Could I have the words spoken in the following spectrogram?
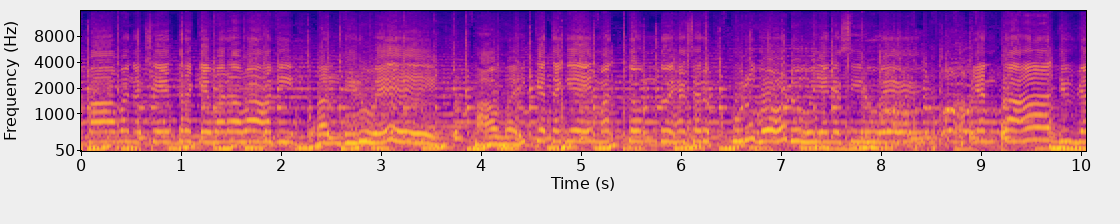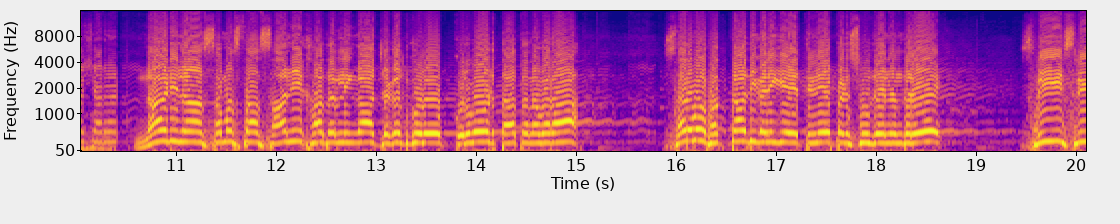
ಪಾವನ ಕ್ಷೇತ್ರಕ್ಕೆ ವರವಾಗಿ ಬಂದಿರುವೆ. ಆ ವೈಕ್ಯತೆಗೆ ಮತ್ತೊಂದು ಹೆಸರು ಕುರುಗೋಡು ಎನಿಸಿರುವೆ. ದಿವ್ಯ ನಾಡಿನ ಸಮಸ್ತ ಸಾನಿ ಖಾದರ್ಲಿಂಗ ಜಗದ್ಗುರು ಕುರುಗೋಡ್ ತಾತನವರ ಸರ್ವ ಭಕ್ತಾದಿಗಳಿಗೆ ತಿಳಿಯಪಡಿಸುವುದೇನೆಂದರೆ ಶ್ರೀ ಶ್ರೀ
